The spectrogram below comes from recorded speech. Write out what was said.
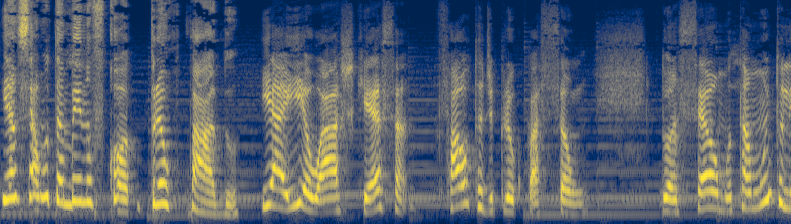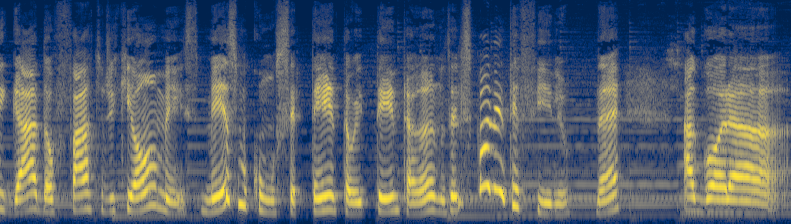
e Anselmo também não ficou preocupado. E aí eu acho que essa falta de preocupação do Anselmo está muito ligada ao fato de que homens, mesmo com 70, 80 anos, eles podem ter filho, né? Agora,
